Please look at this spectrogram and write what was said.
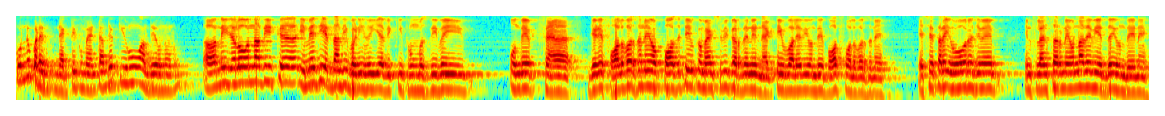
ਉਹਨੂੰ ਬੜੇ 네ਗੇਟਿਵ ਕਮੈਂਟ ਆਉਂਦੇ ਕਿਉਂ ਆਉਂਦੇ ਉਹਨਾਂ ਨੂੰ? ਨਹੀਂ ਚਲੋ ਉਹਨਾਂ ਦੀ ਇੱਕ ਇਮੇਜ ਹੀ ਇਦਾਂ ਦੀ ਬਣੀ ਹੋਈ ਹੈ ਵਿੱਕੀ ਥੋਮਸ ਦੀ ਬਈ ਉਹਦੇ ਜਿਹੜੇ ਫਾਲੋਅਰਸ ਨੇ ਉਹ ਪੋਜ਼ਿਟਿਵ ਕਮੈਂਟਸ ਵੀ ਕਰਦੇ ਨੇ 네ਗੇਟਿਵ ਵਾਲੇ ਵੀ ਉਹਦੇ ਬਹੁਤ ਫਾਲੋਅਰਸ ਨੇ। ਇਸੇ ਤਰ੍ਹਾਂ ਹੀ ਹੋਰ ਜਿਵੇਂ ਇਨਫਲੂਐਂਸਰ ਨੇ ਉਹਨਾਂ ਦੇ ਵੀ ਇਦਾਂ ਹੀ ਹੁੰਦੇ ਨੇ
